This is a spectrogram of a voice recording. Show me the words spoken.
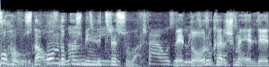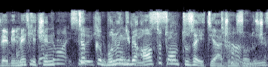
Bu havuzda holds 19 bin litre su var 19,000 ve doğru karışımı elde edebilmek için tıpkı bunun gibi going to 6 need ton tuza ihtiyacımız olacak.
